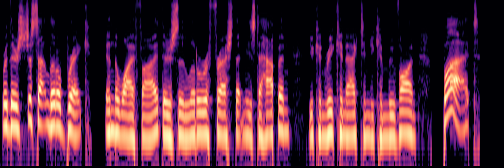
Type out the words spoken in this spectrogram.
where there's just that little break in the Wi-Fi. There's a little refresh that needs to happen. You can reconnect and you can move on. But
